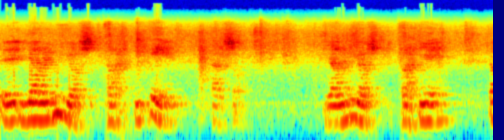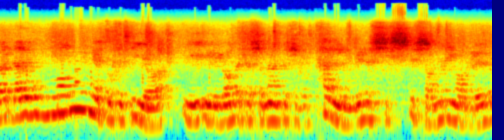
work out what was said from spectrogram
eh, Jeremias 31, altså. Jeremias 31. Det, det er jo mange profetier i, i Det gamle testamentet som forteller om denne siste samlinga av døde.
